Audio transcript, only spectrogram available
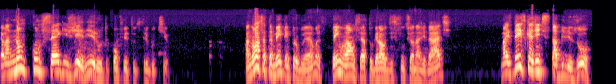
Ela não consegue gerir o conflito distributivo. A nossa também tem problemas, tem lá um certo grau de disfuncionalidade, mas desde que a gente estabilizou,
